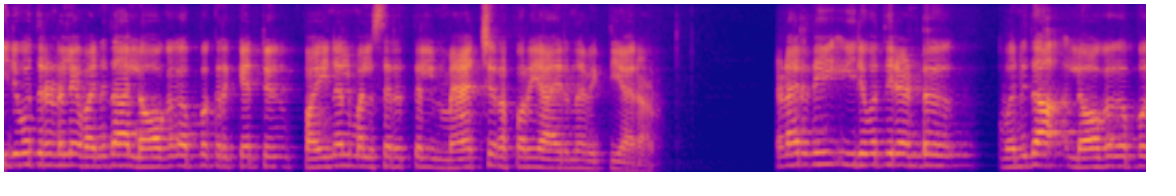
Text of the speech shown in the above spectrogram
ഇരുപത്തിരണ്ടിലെ വനിതാ ലോകകപ്പ് ക്രിക്കറ്റ് ഫൈനൽ മത്സരത്തിൽ മാച്ച് റെഫറി ആയിരുന്ന വ്യക്തി ആരാണ്? രണ്ടായിരത്തി ഇരുപത്തിരണ്ട് വനിതാ ലോകകപ്പ്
